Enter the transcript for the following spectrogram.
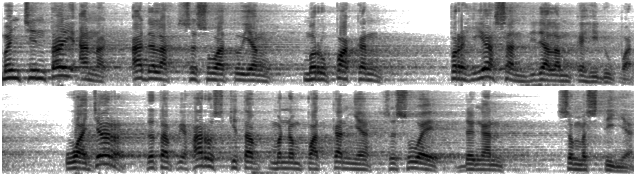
Mencintai anak adalah sesuatu yang merupakan perhiasan di dalam kehidupan. Wajar tetapi harus kita menempatkannya sesuai dengan semestinya.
